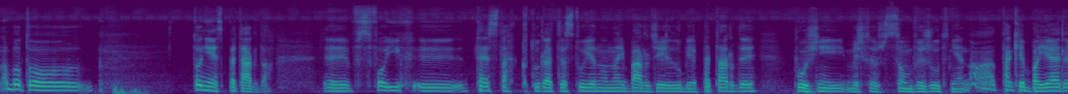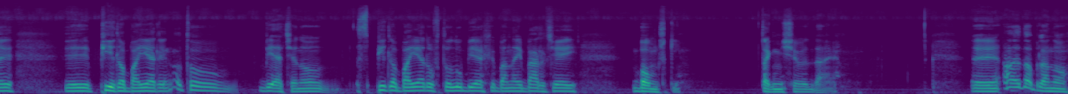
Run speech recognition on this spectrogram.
No bo to, to nie jest petarda. Y, W swoich y, testach, które testuję, no najbardziej lubię petardy. Później myślę, że są wyrzutnie. No a takie bajery, y, pirobajery, no to wiecie, no z pirobajerów to lubię chyba najbardziej bączki. Tak mi się wydaje. Ale dobra, no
